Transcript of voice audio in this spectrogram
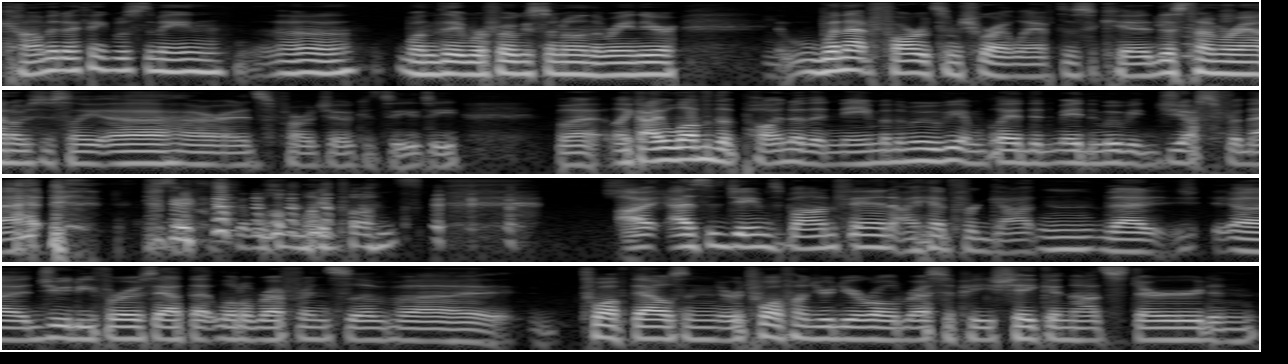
Comet. I think was the main uh, one they were focusing on the reindeer. When that farts, I'm sure I laughed as a kid. This time around, I was just like, uh, all right, it's a fart joke, it's easy. But like, I love the pun of the name of the movie. I'm glad they made the movie just for that. I love my puns. I, as a James Bond fan, I had forgotten that uh, Judy throws out that little reference of uh, twelve thousand or twelve hundred year old recipe, shaken not stirred, and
